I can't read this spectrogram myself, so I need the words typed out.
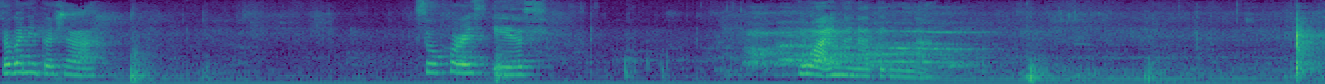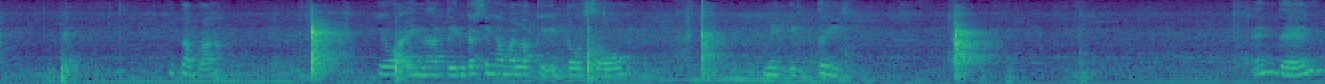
So ganito siya. So first is hiwain na natin muna. Kita ba? Hiwain natin. Kasi nga malaki ito. So, make it 3. And then,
